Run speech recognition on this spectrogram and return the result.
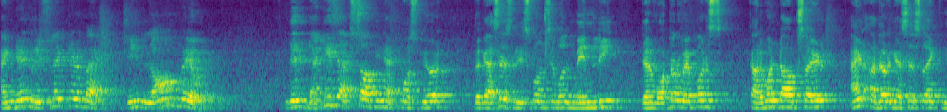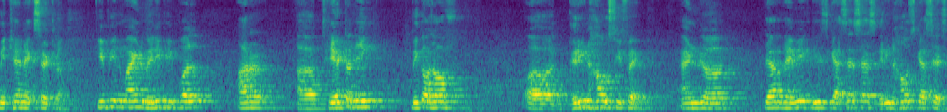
and then reflected back in long wave then that is absorbed in atmosphere. The gases responsible mainly they are water vapors, carbon dioxide and other gases like methane etc. Keep in mind many people are uh, threatening because of greenhouse effect and uh, they are naming these gases as greenhouse gases.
